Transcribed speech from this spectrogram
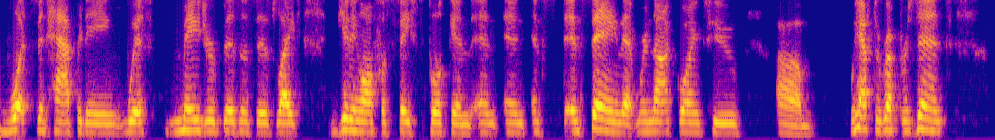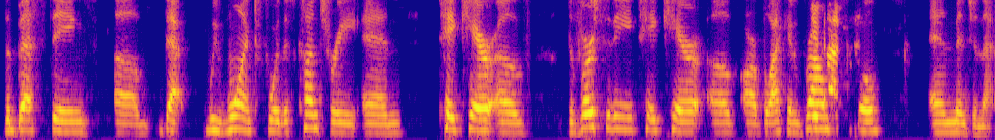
what's been happening with major businesses like getting off of Facebook and and and and, and saying that we're not going to um, we have to represent the best things um, that we want for this country and take care of diversity, take care of our black and brown yeah. people, and mention that.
